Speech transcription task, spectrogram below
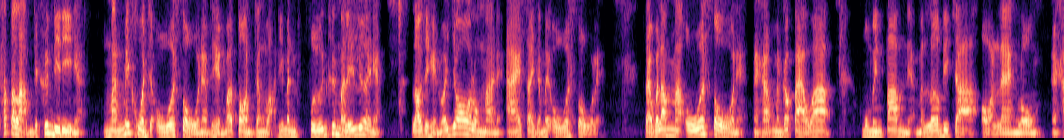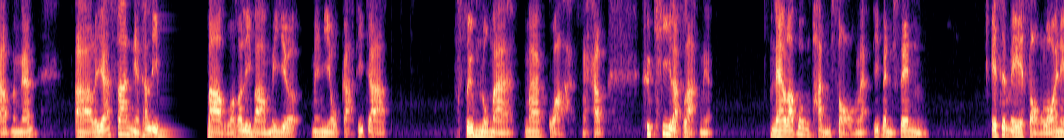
ถ้าตลาดจะขึ้นดีๆเนี่ยมันไม่ควรจะโอเวอร์โซนะครับจะเห็นว่าตอนจังหวะที่มันฟื้นขึ้นมาเรื่อยๆเนี่ยเราจะเห็นว่าย่อลงมาเนี่ย RSI จะไม่โอเวอร์โซเลยแต่เวลามาโอเวอร์โซเนี่ยนะครับมันก็แปลว่าโมเมนตัมเนี่ยมันเริ่มที่จะอ่อนแรงลงนะครับดังนั้นระยะสั้นเนี่ยถ้ารีบาวผมว่าก็รีบาวไม่เยอะมันมีโอกาสที่จะซึมลงมามากกว่านะครับคือคีย์หลักๆเนี่ยแนวรับวงพันสองแหละที่เป็นเส้น SMA 200 ใน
